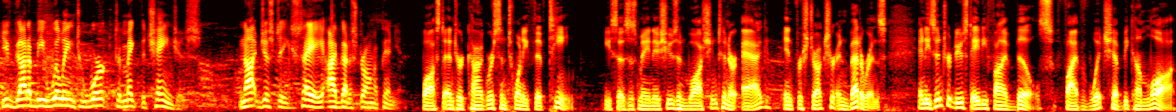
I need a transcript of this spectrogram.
you've got to be willing to work to make the changes, not just to say, I've got a strong opinion. Bost entered Congress in 2015. He says his main issues in Washington are ag, infrastructure, and veterans, and he's introduced 85 bills, five of which have become law.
